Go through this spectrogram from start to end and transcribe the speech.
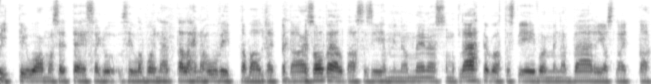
pittiuomoseteissä, kun silloin voi näyttää lähinnä huvittavalta, että pitää aina soveltaa se siihen, minne on menossa, mutta lähtökohtaisesti ei voi mennä väärin, jos laittaa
